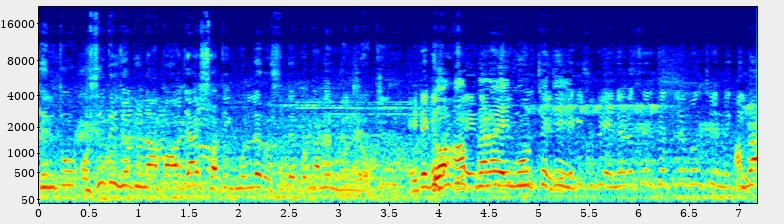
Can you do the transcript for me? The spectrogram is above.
কিন্তু ওষুধই যদি না পাওয়া যায় সঠিক মূল্যের ওষুধের দোকানের মূল্য কি? এটা কি আপনারা এই মুহূর্তে কি এটা কি এর ক্ষেত্রে বলছেন আমরা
